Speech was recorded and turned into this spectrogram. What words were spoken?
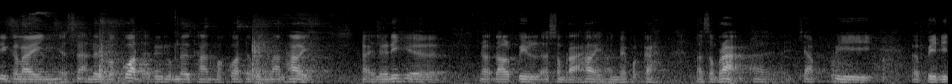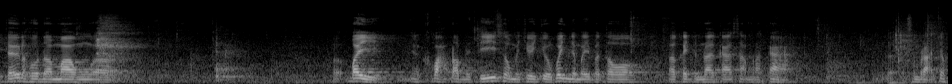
ទីកន្លែងស្នាក់នៅរបស់គាត់ឬលំនៅឋានរបស់គាត់ទៅវិញបានហើយហើយលើនេះដល់ពេលសម្រាប់ហើយឲ្យមានប្រកាសសម្រាប់ចាប់ពីពេលនេះទៅរហូតដល់ម៉ោង3ខ្វះ10នាទីសូមអញ្ជើញចូលវិញដើម្បីបន្តកិច្ចដំណើរការសម្រាប់ការសម្រាប់ចុះ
